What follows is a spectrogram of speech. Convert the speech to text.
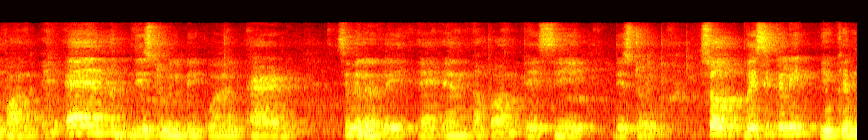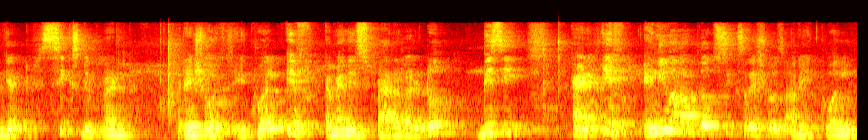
upon AN, these two will be equal. And similarly AN upon AC, these two. So basically you can get six different ratios equal if MN is parallel to BC and if any one of those six ratios are equal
